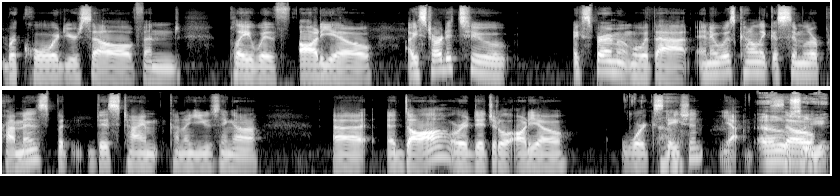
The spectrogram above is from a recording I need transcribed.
record yourself and play with audio, I started to experiment with that. And it was kind of like a similar premise, but this time kind of using a, a, a DAW or a digital audio workstation. Yeah. Oh, so, you,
